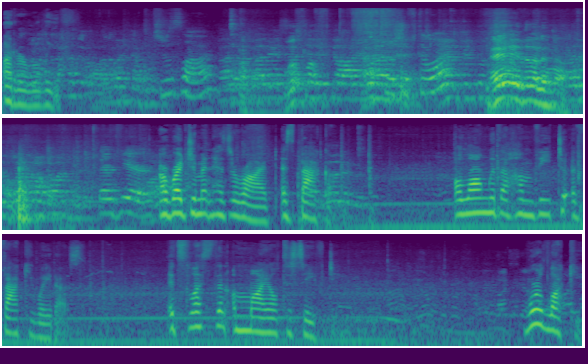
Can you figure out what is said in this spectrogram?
utter relief. They're here. A regiment has arrived as backup along with a Humvee to evacuate us. It's less than a mile to safety. We're lucky.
